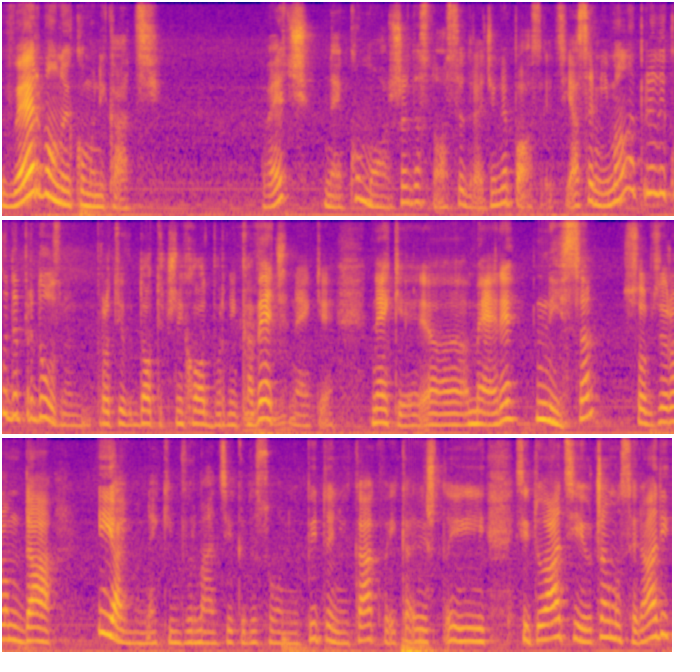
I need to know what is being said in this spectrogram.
U verbalnoj komunikaciji već neko može da snosi određene posledice. Ja sam imala priliku da preduzmem protiv dotičnih odbornika već neke, neke uh, mere, nisam, s obzirom da I ja imam neke informacije kada su oni u pitanju i kakve i, kada, i situacije i o čemu se radi,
